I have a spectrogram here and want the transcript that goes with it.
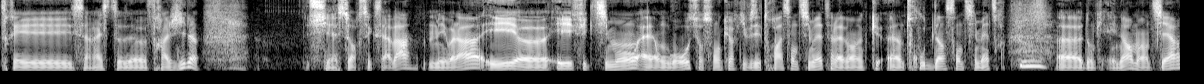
très, ça reste euh, fragile. Si elle sort, c'est que ça va, mais voilà. Et, euh, et effectivement, elle- en gros, sur son cœur qui faisait 3 cm, elle avait un, trou d'un centimètre, Euh, donc énorme, un tiers.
